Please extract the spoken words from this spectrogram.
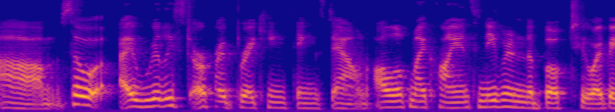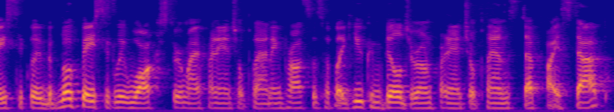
Um, so I really start by breaking things down. All of my clients, and even in the book too, I basically the book basically walks through my financial planning process of like you can build your own financial plan step by step.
